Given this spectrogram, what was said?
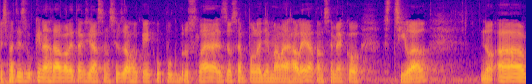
My jsme ty zvuky nahrávali tak, že já jsem si vzal hokejku puk brusle a jezdil jsem po ledě malé haly a tam jsem jako střílel. No a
